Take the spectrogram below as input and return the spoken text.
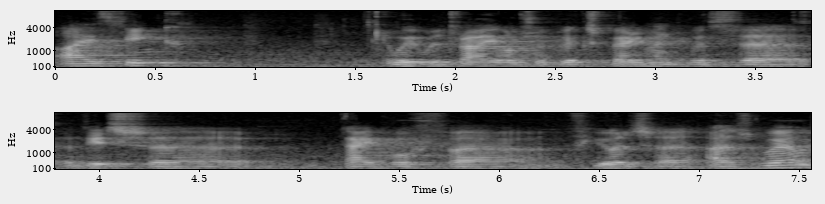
I think we will try also to experiment with uh, this uh, type of uh, fuels uh, as well.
